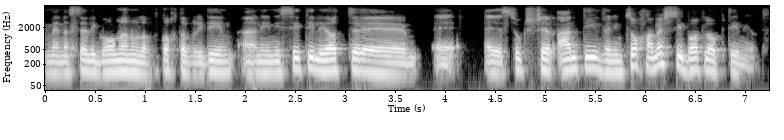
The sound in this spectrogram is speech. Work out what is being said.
מנסה לגרום לנו לחתוך את הוורידים, אני ניסיתי להיות אה, אה, אה, סוג של אנטי ולמצוא חמש סיבות לאופטימיות.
